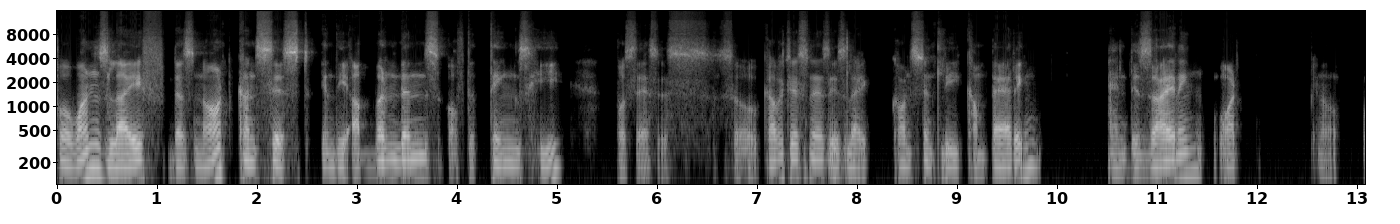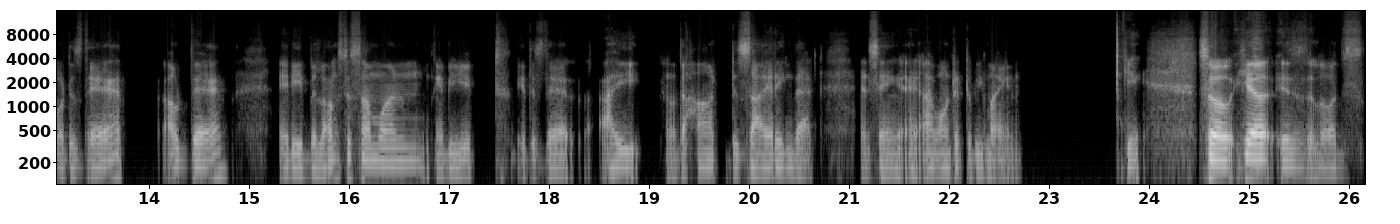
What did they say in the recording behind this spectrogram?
for one's life does not consist in the abundance of the things he possesses. So covetousness is like constantly comparing and desiring what you know what is there out there. Maybe it belongs to someone. Maybe it it is there. I you know the heart desiring that and saying I want it to be mine Okay, so here is the Lord's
